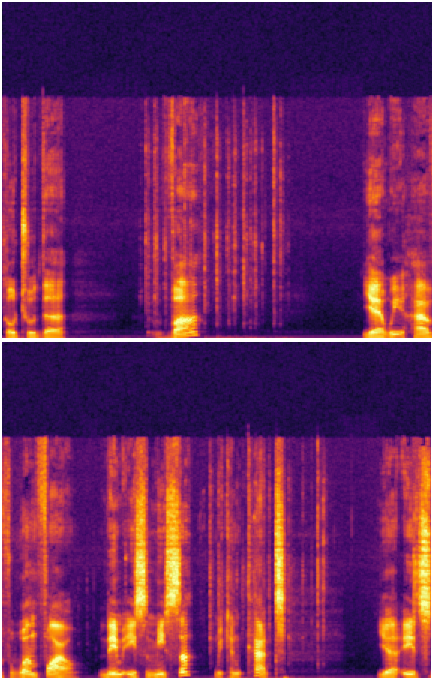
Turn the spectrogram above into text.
Go to the var. Yeah, we have one file name is Misa. We can cat. Yeah, it's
